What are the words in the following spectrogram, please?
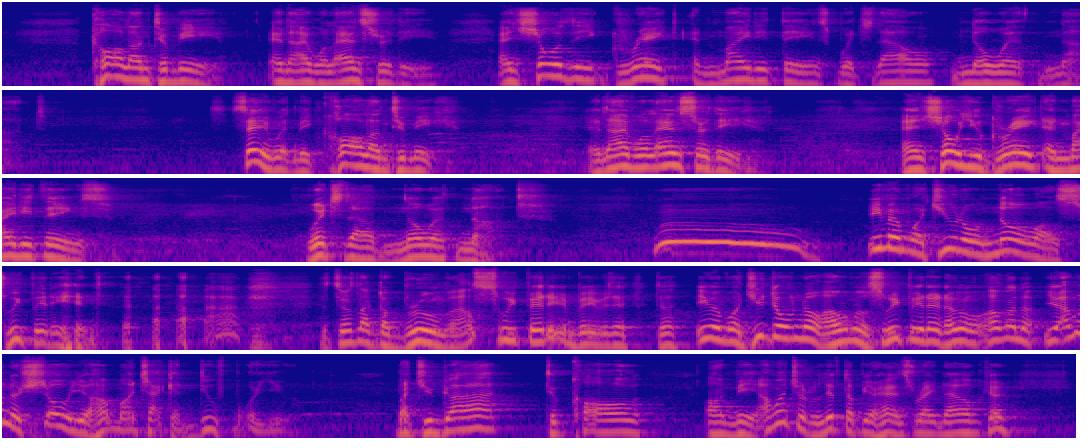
Call unto me, and I will answer thee, and show thee great and mighty things which thou knowest not. Say it with me Call unto me, and I will answer thee, and show you great and mighty things which thou knowest not. Woo! Even what you don't know, I'll sweep it in. It's just like a broom. I'll sweep it in, baby. Even what you don't know, I'm going to sweep it in. I'm going to, I'm, going to, I'm going to show you how much I can do for you. But you got to call on me. I want you to lift up your hands right now, okay?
